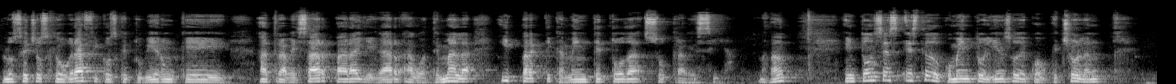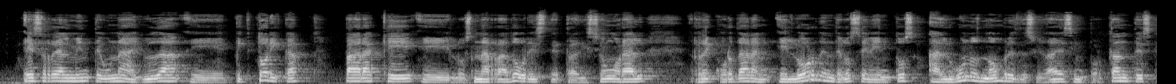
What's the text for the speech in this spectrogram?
los hechos geográficos que tuvieron que atravesar para llegar a Guatemala y prácticamente toda su travesía. Entonces, este documento, el lienzo de Cuauquecholan, es realmente una ayuda eh, pictórica para que eh, los narradores de tradición oral recordaran el orden de los eventos, algunos nombres de ciudades importantes,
